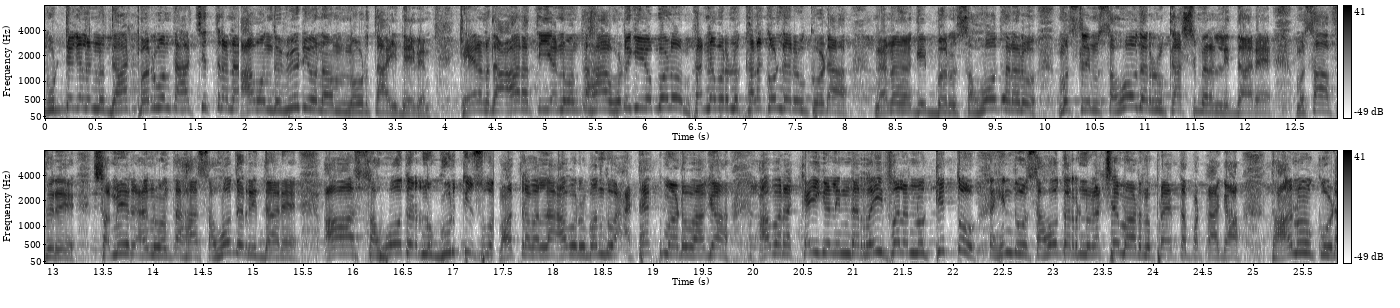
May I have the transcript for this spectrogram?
ಗುಡ್ಡಗಳನ್ನು ದಾಟಿ ಬರುವಂತಹ ಚಿತ್ರಣ ಆ ಒಂದು ವಿಡಿಯೋ ನಾವು ನೋಡ್ತಾ ಇದ್ದೇವೆ. ಕೇರಳದ ಆರತಿ ಅನ್ನುವಂತಹ ಹುಡುಗಿಯೊಬ್ಬಳು ತನ್ನವರನ್ನು ಕಳಕೊಂಡರೂ ಕೂಡ ನನಗಿಬ್ಬರು ಸಹೋದರರು, ಮುಸ್ಲಿಂ ಸಹೋದರರು ಕಾಶ್ಮೀರಲ್ಲಿದ್ದಾರೆ. ಮುಸಾಫಿರ್ ಸಮೀರ್ ಅನ್ನುವಂತಹ ಸಹೋದರರಿದ್ದಾರೆ. ಆ ಸಹೋದರನ್ನು ಗುರುತಿಸುವ ಮಾತ್ರವಲ್ಲ, ಅವರು ಬಂದು ಅಟ್ಯಾಕ್ ಮಾಡುವಾಗ ಅವರ ಕೈಗಳಿಂದ ರೈಫಲ್ ಅನ್ನು ಕಿತ್ತು ಹಿಂದೂ ಸಹೋದರನ್ನು ರಕ್ಷೆ ಮಾಡಲು ಪ್ರಯತ್ನ ಪಟ್ಟಾಗ ತಾನೂ ಕೂಡ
